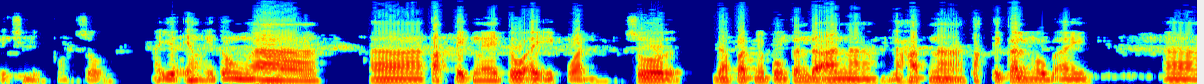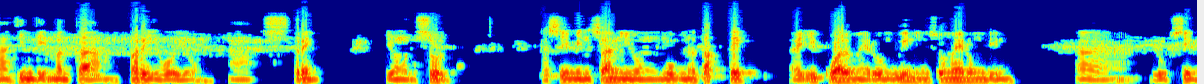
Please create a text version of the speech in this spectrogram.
takes d4. So, ay, yung itong uh, uh, tactic na ito ay equal. So, dapat nyo pong tandaan na lahat na tactical move ay uh, hindi magka-pareho yung uh, strength, yung result. Kasi minsan yung move na tactic ay equal, mayroong winning, so mayroong din uh, losing.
